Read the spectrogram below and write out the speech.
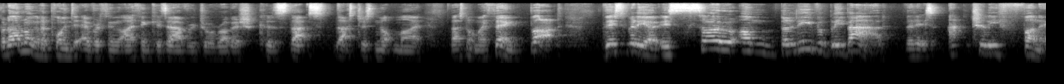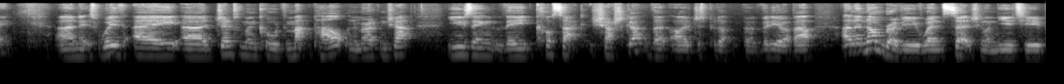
But I'm not going to point at everything that I think is average or rubbish because that's that's just not my that's not my thing. But this video is so unbelievably bad that it's actually funny and it's with a uh, gentleman called Matt Powell, an American chap using the Cossack Shashka that I just put up a video about. And a number of you went searching on YouTube.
